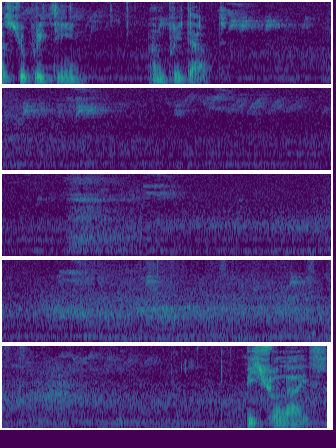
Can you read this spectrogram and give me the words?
As you breathe in and breathe out. Visualize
